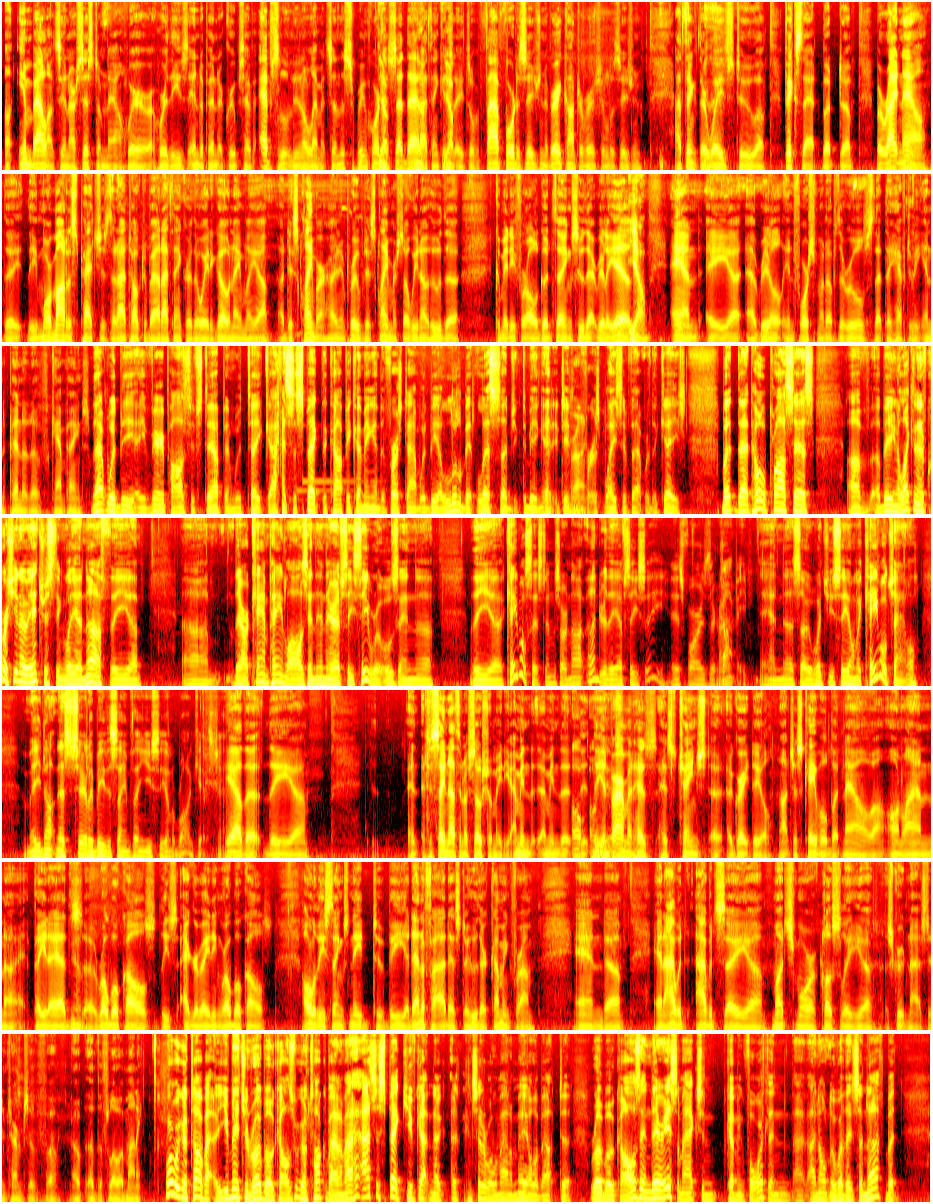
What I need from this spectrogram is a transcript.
uh, imbalance in our system now, where where these independent groups have absolutely no limits, and the Supreme Court yep. has said that. Yep. I think it's, yep. it's a five four decision, a very controversial decision. I think there are ways to uh, fix that, but uh, but right now the the more modest patches that I talked about, I think, are the way to go. Namely, uh, a disclaimer, an improved disclaimer, so we know who the committee for all good things, who that really is, Yeah. and a, uh, a real enforcement of the rules that they have to be independent of campaigns. That would be a very positive step and would take, I suspect the copy coming in the first time would be a little bit less subject to being edited in the first place if that were the case. But that whole process of, of being elected, and of course, you know, interestingly enough, the uh, um, there are campaign laws and then there are FCC rules, and uh, the uh, cable systems are not under the FCC as far as their copy. And uh, so what you see on a cable channel may not necessarily be the same thing you see on a broadcast channel. Yeah, the the uh, and to say nothing of social media. I mean, I mean the Oh, the, oh, the yes. environment has has changed a, a great deal. Not just cable, but now uh, online uh, paid ads, Yeah. uh, robocalls, these aggravating robocalls. All of these things need to be identified as to who they're coming from, and. Uh, and I would, I would say, uh, much more closely uh, scrutinized in terms of, uh, of of the flow of money. What we're going to talk about, you mentioned robocalls. We're going to talk about them. I, I suspect you've gotten a, a considerable amount of mail about uh, robocalls, and there is some action coming forth, and I, I don't know whether it's enough, but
